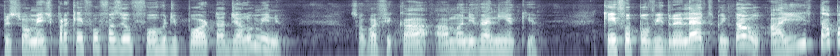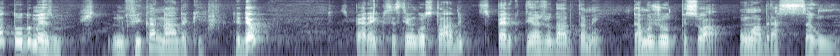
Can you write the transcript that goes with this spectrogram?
Principalmente para quem for fazer o forro de porta de alumínio. Só vai ficar a manivelinha aqui, ó. Quem for por vidro elétrico, então, aí tapa tudo mesmo. Não fica nada aqui, entendeu? Espero aí que vocês tenham gostado. Espero que tenha ajudado também. Tamo junto, pessoal. Um abração.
